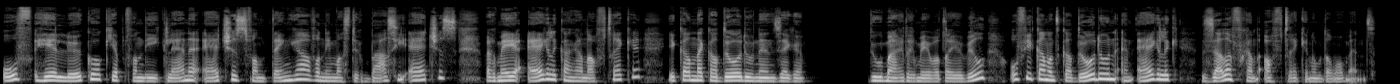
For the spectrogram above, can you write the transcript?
Of, heel leuk ook, je hebt van die kleine eitjes van Tenga, van die masturbatie-eitjes, waarmee je eigenlijk kan gaan aftrekken. Je kan dat cadeau doen en zeggen, doe maar ermee wat je wil. Of je kan het cadeau doen en eigenlijk zelf gaan aftrekken op dat moment.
